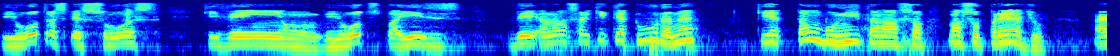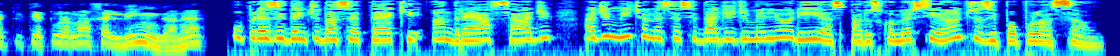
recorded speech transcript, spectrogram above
de outras pessoas que venham de outros países ver a nossa arquitetura, né? Que é tão bonita nosso nosso prédio. A arquitetura nossa é linda, né? O presidente da CETEC, André Assad, admite a necessidade de melhorias para os comerciantes e população.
